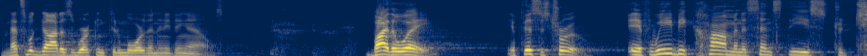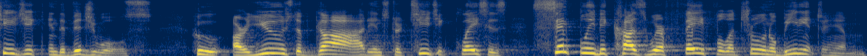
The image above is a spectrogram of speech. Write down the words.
And that's what God is working through more than anything else. By the way, if this is true, if we become, in a sense, these strategic individuals who are used of God in strategic places simply because we're faithful and true and obedient to Him,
